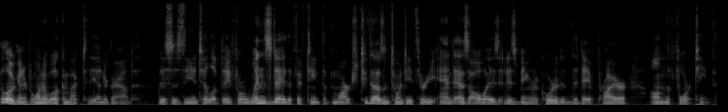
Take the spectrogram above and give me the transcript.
Hello again, everyone, and welcome back to the Underground. This is the Intel update for Wednesday, the 15th of March, 2023, and as always, it is being recorded the day prior on the 14th.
